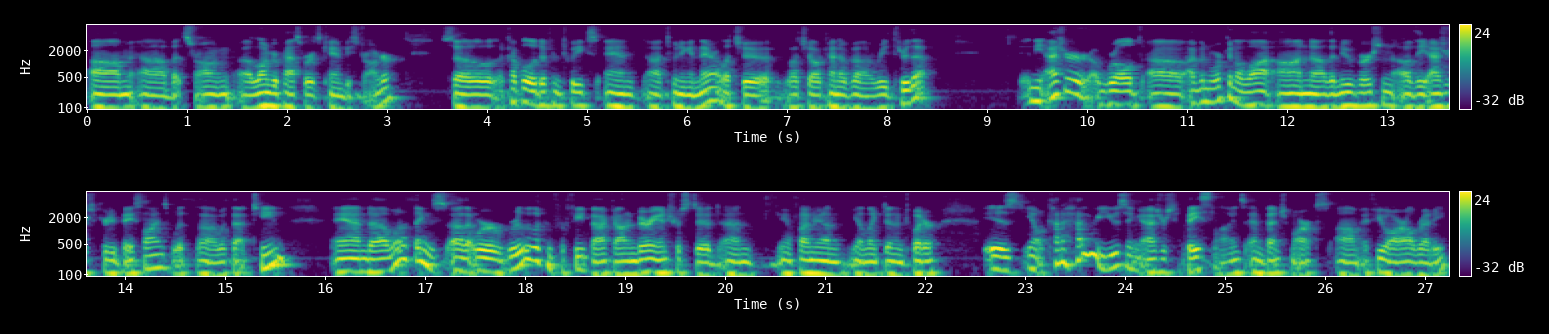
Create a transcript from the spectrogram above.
Um, uh, but strong, uh, longer passwords can be stronger. So a couple of different tweaks and uh, tuning in there. I'll let you let you all kind of uh, read through that. In the Azure world, uh, I've been working a lot on uh, the new version of the Azure Security Baselines with with that team. And one of the things that we're really looking for feedback on and very interested, and you know, find me on you know, LinkedIn and Twitter, is you know kind of how you're using Azure baselines and benchmarks um, if you are already,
